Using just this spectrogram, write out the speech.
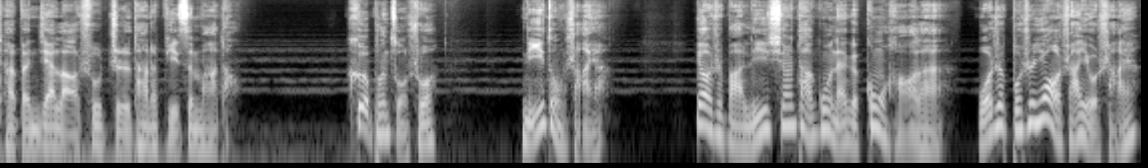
他本家老叔指着他的鼻子骂道。贺鹏总说。你懂啥呀？要是把黎仙大姑奶给供好了，我这不是要啥有啥呀？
